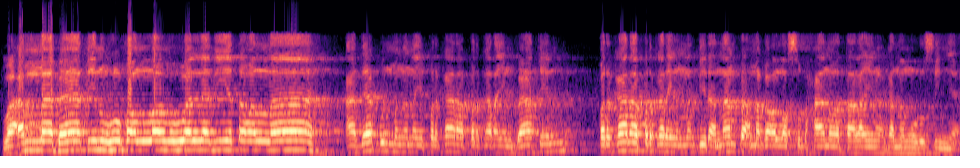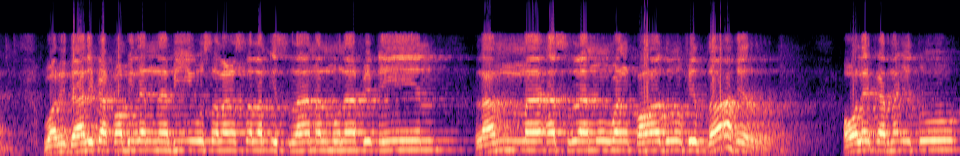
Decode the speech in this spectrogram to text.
Wa amma batinuhu fallahu walladhi yatawallah. Adapun mengenai perkara-perkara yang batin, perkara-perkara yang tidak nampak maka Allah Subhanahu wa taala yang akan mengurusinya. Walidzalika qabila an-nabiy sallallahu alaihi wasallam islamal munafiqin lamma aslamu wa qadu fi dhahir. Oleh karena itu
